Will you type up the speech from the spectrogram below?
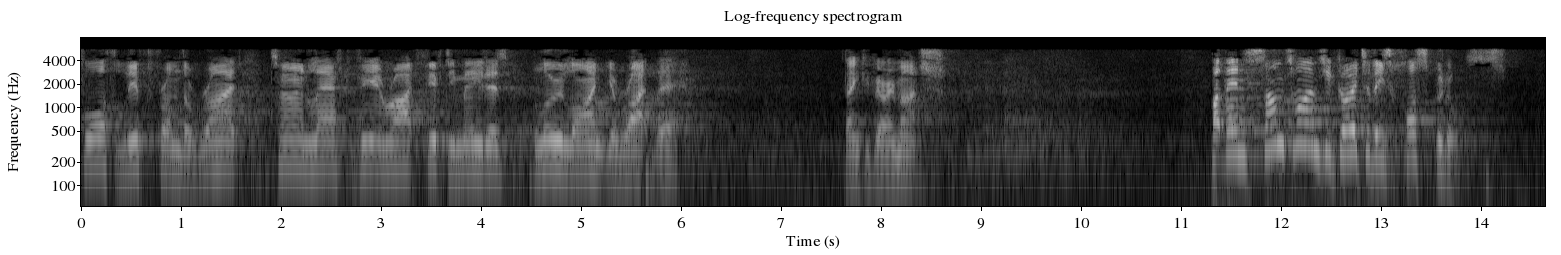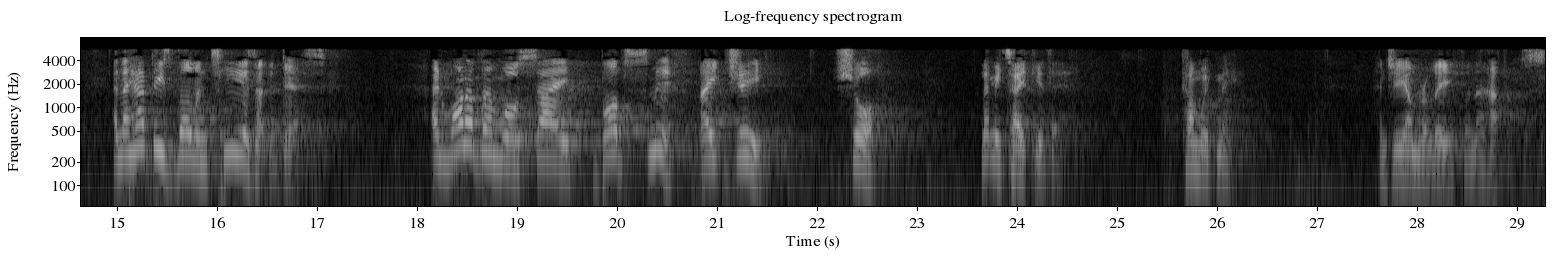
fourth lift from the right, turn left, veer right, 50 metres, blue line, you're right there. Thank you very much. But then sometimes you go to these hospitals and they have these volunteers at the desk. And one of them will say, Bob Smith, 8G. Sure, let me take you there. Come with me. And gee, I'm relieved when that happens.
